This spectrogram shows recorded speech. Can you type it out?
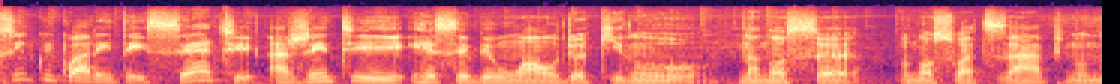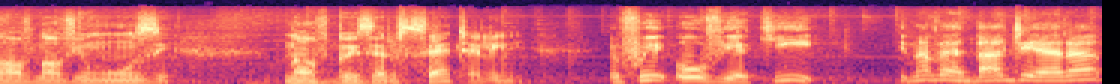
5h47, a gente recebeu um áudio aqui no, na nossa, no nosso WhatsApp, no 99111 9207, Aline. Eu fui ouvir aqui e, na verdade, era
